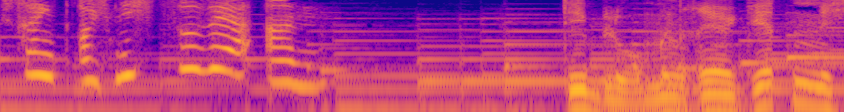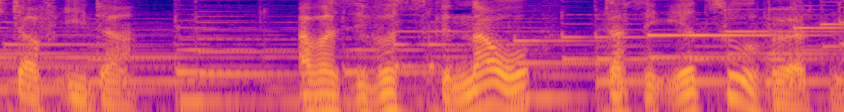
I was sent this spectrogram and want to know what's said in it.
strengt euch nicht zu sehr an. Die Blumen reagierten nicht auf Ida. Aber sie wusste genau, dass sie ihr zuhörten.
